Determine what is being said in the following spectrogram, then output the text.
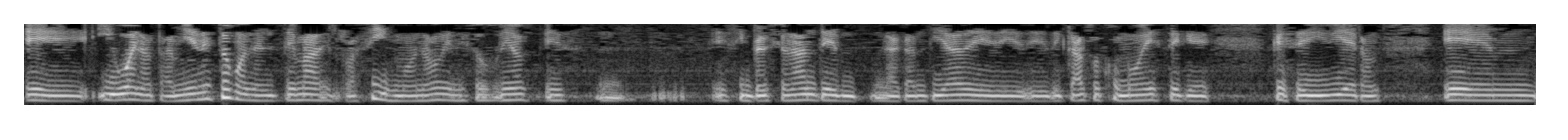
Eh, y bueno, también esto con el tema del racismo, ¿no? Que en Estados Unidos es, mm, es impresionante la cantidad de- de casos como este que, que se vivieron. Eh,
